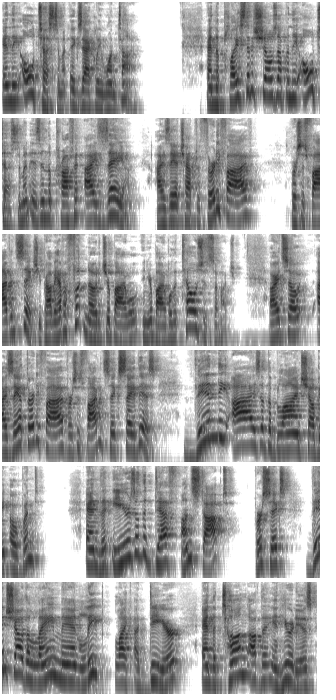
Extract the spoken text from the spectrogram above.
in the Old Testament exactly one time. And the place that it shows up in the Old Testament is in the prophet Isaiah. Isaiah chapter 35, verses 5 and 6. You probably have a footnote at your Bible in your Bible that tells you so much. All right, so Isaiah 35, verses 5 and 6 say this Then the eyes of the blind shall be opened, and the ears of the deaf unstopped. Verse 6 Then shall the lame man leap like a deer, and the tongue of the, and here it is,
